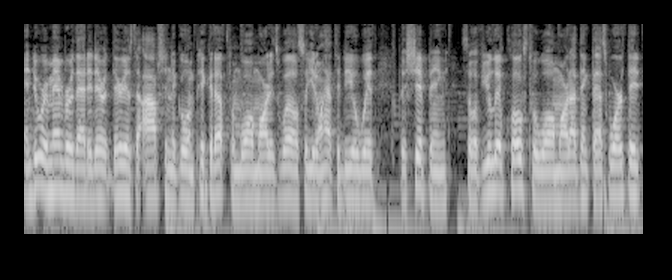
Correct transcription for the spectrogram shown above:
And do remember that there there is the option to go and pick it up from Walmart as well, so you don't have to deal with the shipping. So if you live close to a Walmart, I think that's worth it.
